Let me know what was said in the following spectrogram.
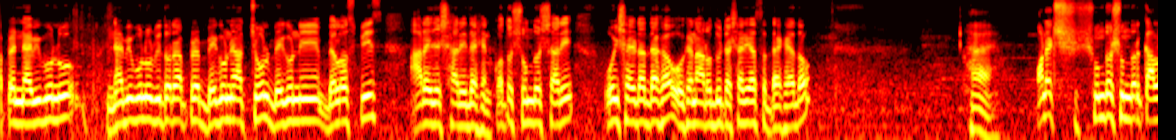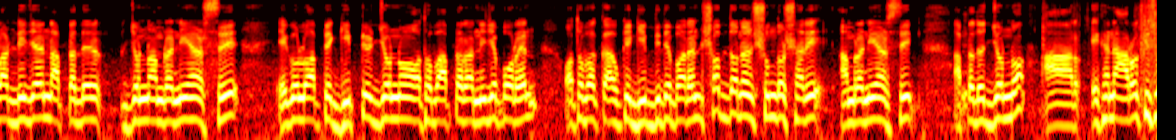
আপনার নেভি ব্লু নেভি ব্লুর ভিতরে আপনার বেগুনি আঁচল, বেগুনি ব্লাউজ পিস আর এই যে শাড়ি দেখেন, কত সুন্দর শাড়ি। ওই শাড়িটা দেখাও, ওখানে আরও দুইটা শাড়ি আছে দেখা দাও। হ্যাঁ অনেক সুন্দর সুন্দর কালার ডিজাইন আপনাদের জন্য আমরা নিয়ে আসছি। এগুলো আপনি গিফটের জন্য অথবা আপনারা নিজে পরেন অথবা কাউকে গিফট দিতে পারেন। সব ধরনের সুন্দর শাড়ি আমরা নিয়ে আসছি আপনাদের জন্য। আর এখানে আরও কিছু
